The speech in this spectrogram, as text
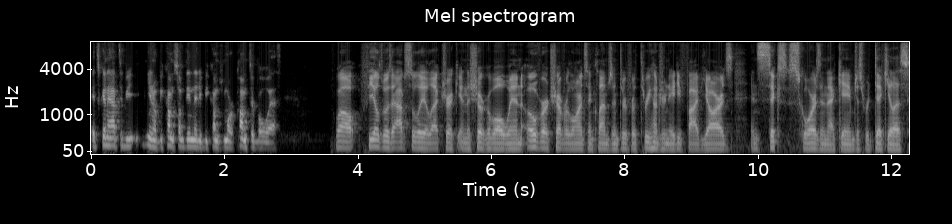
It's going to have to be you know become something that he becomes more comfortable with. Well, Fields was absolutely electric in the Sugar Bowl win over Trevor Lawrence and Clemson, threw for 385 yards and six scores in that game. Just ridiculous.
